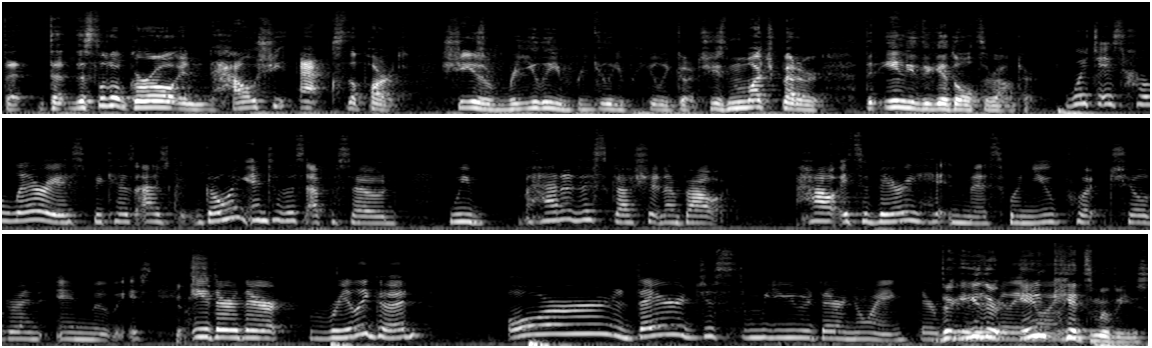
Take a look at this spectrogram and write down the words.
That that this little girl and how she acts the part. She is really, really, really good. She's much better than any of the adults around her. Which is hilarious because as going into this episode, we had a discussion about how it's a very hit and miss when you put children in movies. Yes. Either they're really good or they're just you they're annoying. They're, They're really, either really in annoying. kids movies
